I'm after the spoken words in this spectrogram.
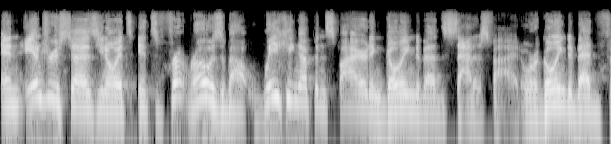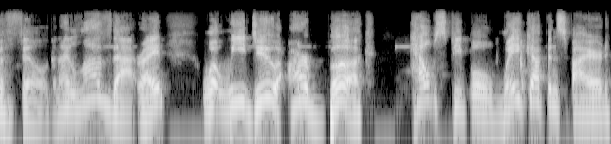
And Andrew says, you know, it's it's front row is about waking up inspired and going to bed satisfied or going to bed fulfilled. And I love that, right? What we do, our book helps people wake up inspired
